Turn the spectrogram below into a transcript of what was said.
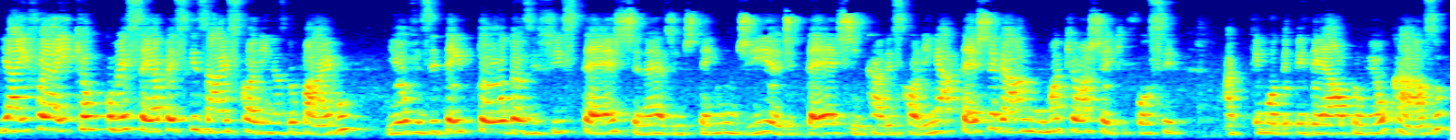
E aí foi aí que eu comecei a pesquisar escolinhas do bairro e eu visitei todas e fiz teste, né? A gente tem um dia de teste em cada escolinha até chegar numa que eu achei que fosse a modelo ideal para o meu caso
